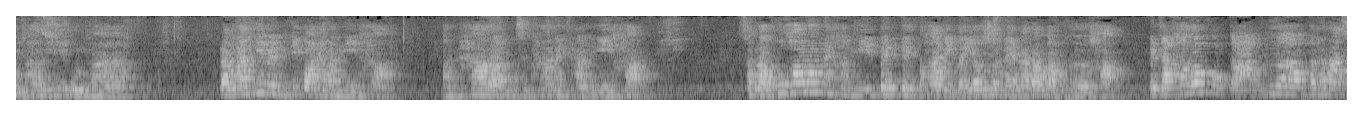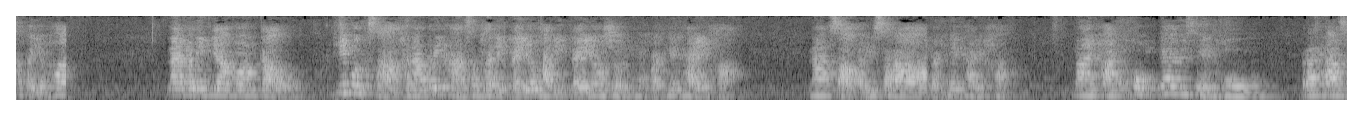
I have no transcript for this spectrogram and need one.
วิภาวิธีบุญมารับหน้าที่เป็นพิธีกรในวันนี้ค่ะอัน565 ในครั้งนี้ค่ะสำหรับผู้เข้าร่วมในครั้งนี้เป็นเด็กประพาเด็กและเยาวชนในระดับอำเภอค่ะ เป็นการเข้าร่วมโครงการเพื่อพัฒนาศักยภาพ นายปริญญามอนเก่า ที่ปรึกษาคณะบริหารสภาเด็กและเยาวชนเด็กและเยาวชนแห่งประเทศไทยค่ะ นางสาวอริสราประเทศไทยค่ะ นายพานุพงษ์แก้ววิเศษโฮ ประธานส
